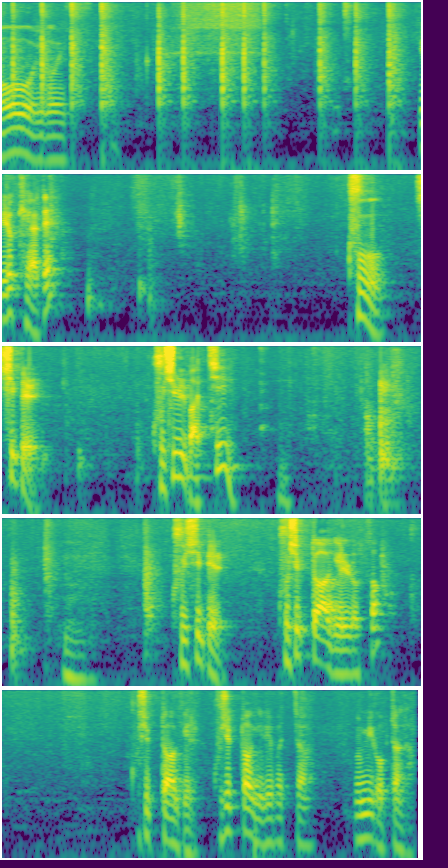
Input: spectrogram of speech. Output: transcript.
오, 이거 이렇게 해야 돼? 9, 11. 91 맞지? 음. 91. 90 더하기 1로 써? 90 더하기 1. 90 더하기 1 해봤자 의미가 없잖아.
